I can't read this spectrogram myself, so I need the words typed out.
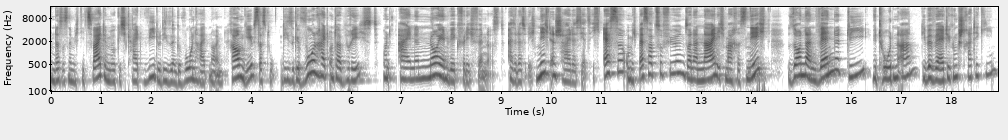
und das ist nämlich die zweite Möglichkeit, wie du dieser Gewohnheit neuen Raum gibst, dass du diese Gewohnheit unterbrichst und einen neuen Weg für dich findest. Also, dass du dich nicht entscheidest, jetzt ich esse, um mich besser zu fühlen, sondern nein, ich mache es nicht, sondern wende die Methoden an, die Bewältigungsstrategien,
